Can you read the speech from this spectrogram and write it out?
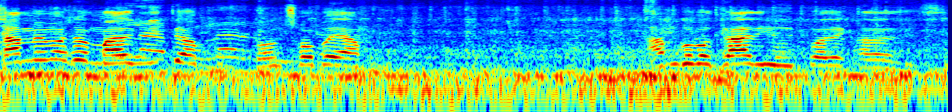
সামনের মাসে মায়ের নিতে আমু, তখন সবাই আমু। আবার গাড়ি ওই পরে খাওয়া দিচ্ছে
